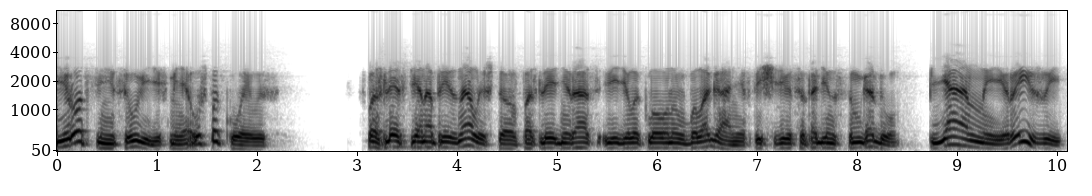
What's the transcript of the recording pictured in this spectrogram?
и родственница, увидев меня, успокоилась. Впоследствии она призналась, что в последний раз видела клоуна в балагане в 1911 году. Пьяный, рыжий,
